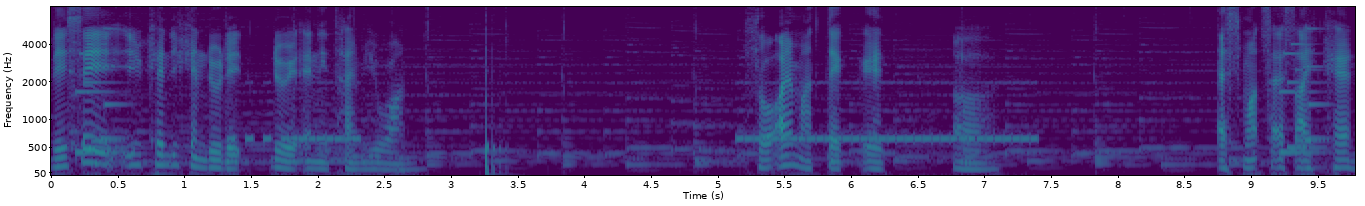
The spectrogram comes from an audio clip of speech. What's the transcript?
They say you can you can do it do it anytime you want so I must take it uh, as much as I can.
